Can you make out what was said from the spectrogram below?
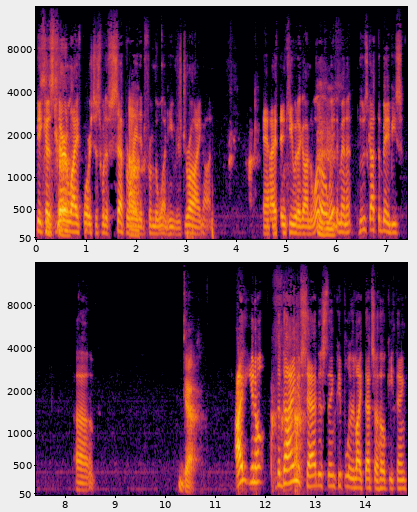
because is their true. life forces would have separated from the one he was drawing on, and I think he would have gone, "Whoa, Mhm. wait a minute, who's got the babies?" Uh, Yeah, I, you know, the dying of sadness thing. People are like, "That's a hokey thing,"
